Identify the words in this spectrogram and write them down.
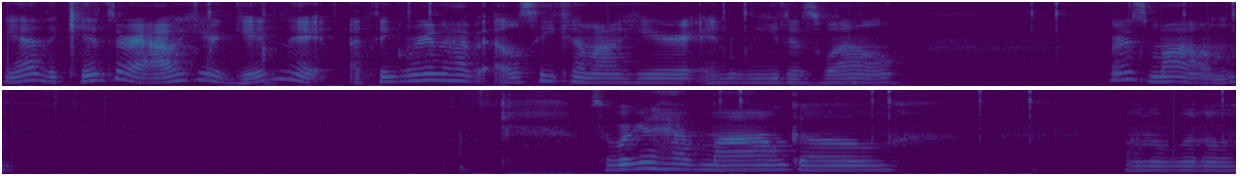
Yeah, the kids are out here getting it. I think we're going to have Elsie come out here and weed as well. Where's mom? So we're going to have mom go on a little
